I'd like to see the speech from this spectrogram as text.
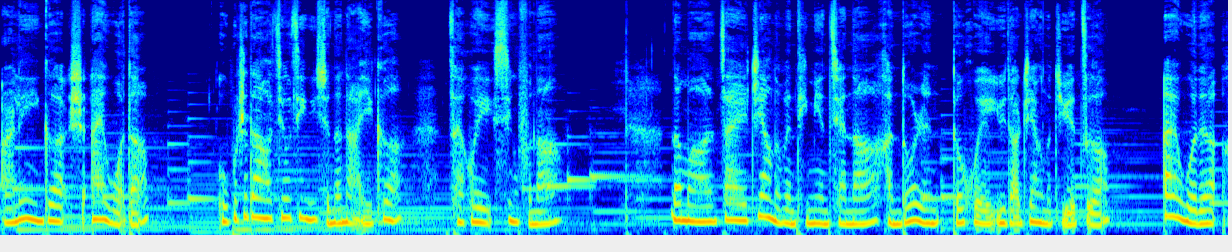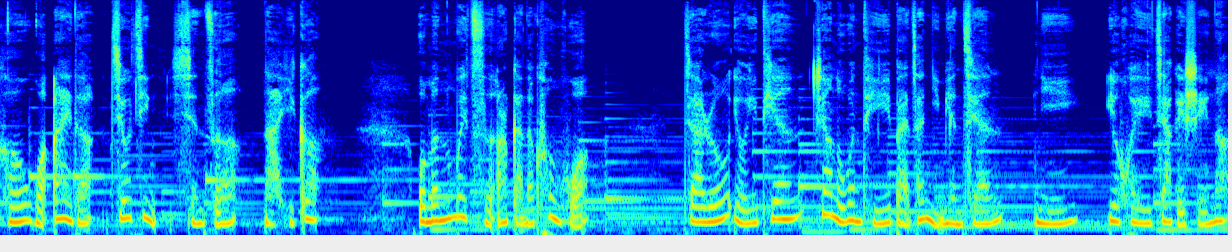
而另一个是爱我的，我不知道究竟选择哪一个才会幸福呢？那么，在这样的问题面前呢，很多人都会遇到这样的抉择：爱我的和我爱的，究竟选择哪一个？我们为此而感到困惑。假如有一天这样的问题摆在你面前，你又会嫁给谁呢？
